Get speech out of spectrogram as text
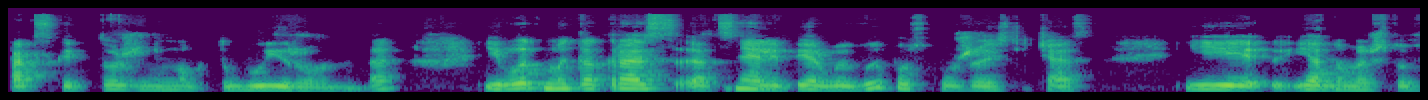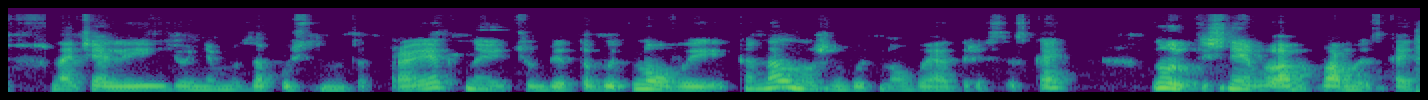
так сказать, тоже немного табуированы. Да? И вот мы как раз отсняли первый выпуск уже сейчас, и я думаю, что в начале июня мы запустим этот проект на YouTube. Это будет новый канал, нужно будет новый адрес искать. Ну, точнее, вам, вам искать.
